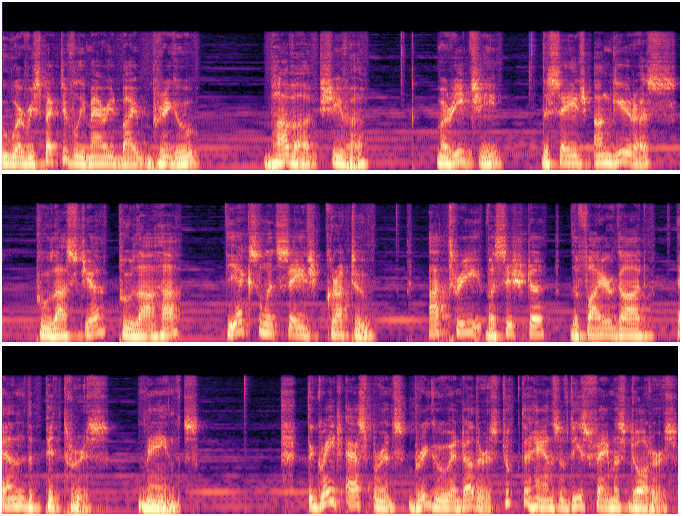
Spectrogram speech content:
who were respectively married by Bhrigu, Bhava, Shiva, Marichi, the sage Angiras, Pulastya, Pulaha, the excellent sage Kratu, Atri, Vasishta, the fire god, and the Pitrus, manes. The great aspirants, Bhrigu and others, took the hands of these famous daughters.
